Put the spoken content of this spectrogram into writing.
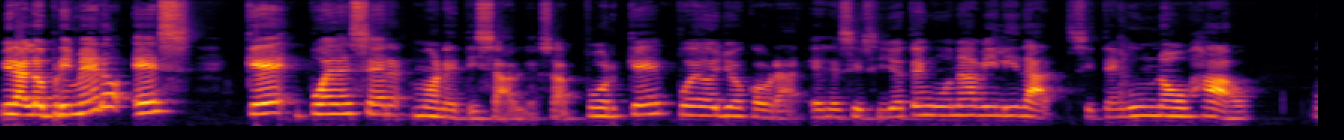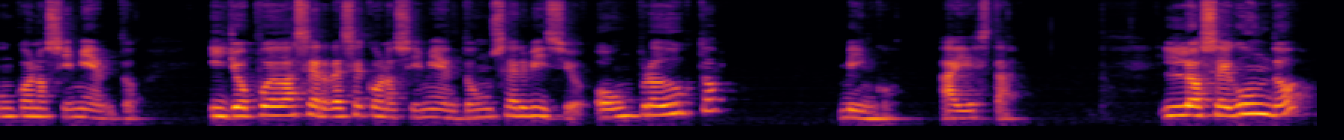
Mira, lo primero es que puede ser monetizable, o sea, ¿por qué puedo yo cobrar? Es decir, si yo tengo una habilidad, si tengo un know-how, un conocimiento, y yo puedo hacer de ese conocimiento un servicio o un producto, bingo, ahí está. Lo segundo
